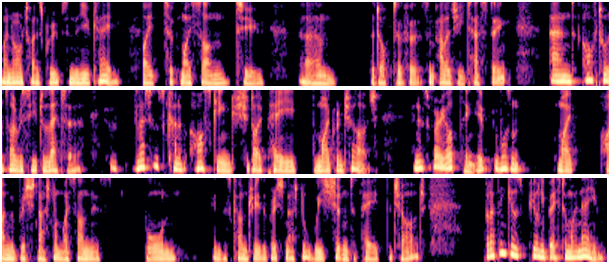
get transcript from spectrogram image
minoritized groups in the UK. I took my son to um, the doctor for some allergy testing, and afterwards I received a letter. Was, the letter was kind of asking, should I pay the migrant charge? And it was a very odd thing. It, it wasn't my, I'm a British national, my son is born in this country as a British national. We shouldn't have paid the charge. But I think it was purely based on my name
